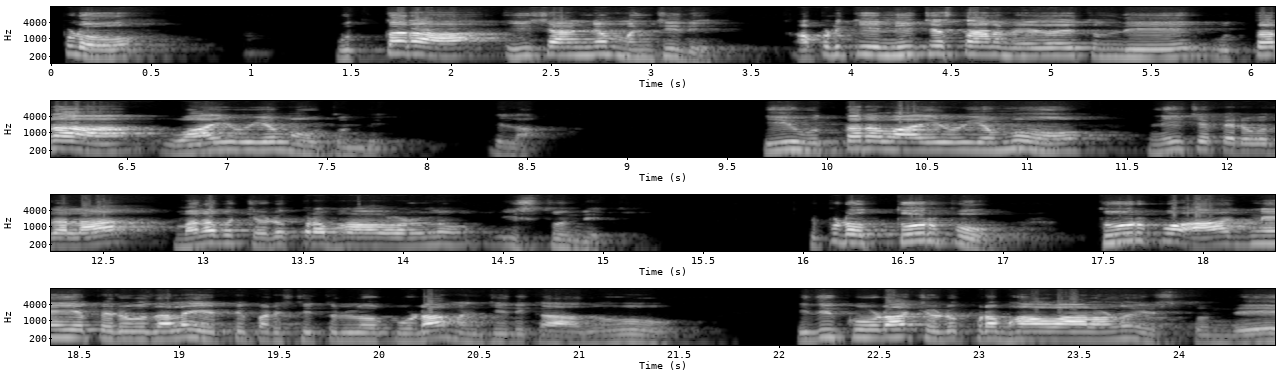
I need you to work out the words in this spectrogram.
ఇప్పుడు ఉత్తర ఈశాన్యం మంచిది. అప్పటికి నీచ స్థానం ఏదైతుంది? ఉత్తర వాయువ్యం అవుతుంది. ఇలా. ఈ ఉత్తర వాయువ్యము నీచ పెరుగుదల మనకు చెడు ప్రభావాలను ఇస్తుంది. ఇప్పుడు తూర్పు. తూర్పు ఆగ్నేయ పెరుగుదల ఎట్టి పరిస్థితుల్లో కూడా మంచిది కాదు. ఇది కూడా చెడు ప్రభావాలను ఇస్తుంది.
